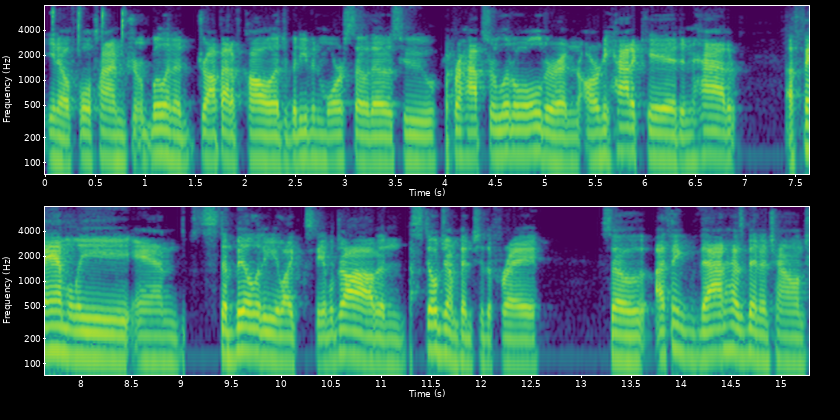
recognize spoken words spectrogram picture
you know, full time, willing to drop out of college, but even more so those who perhaps are a little older and already had a kid and had a family and stability, like stable job, and still jump into the fray. So I think that has been a challenge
